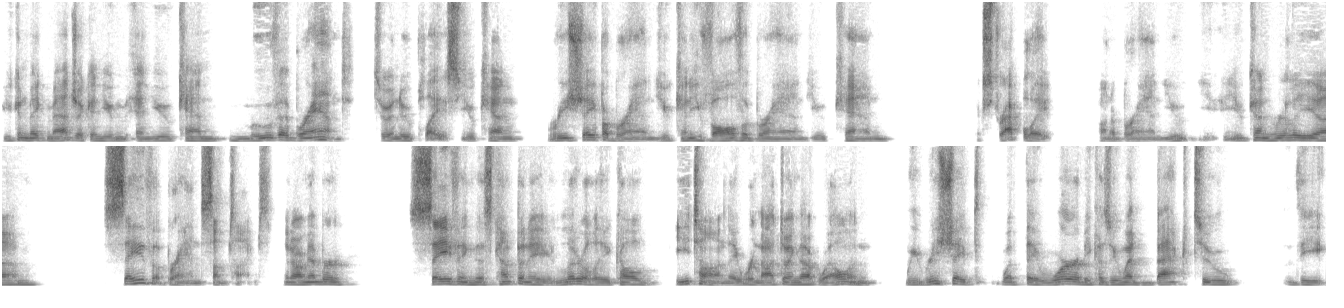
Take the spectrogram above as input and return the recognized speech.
you can make magic and you and you can move a brand to a new place. You can reshape a brand. You can evolve a brand. You can extrapolate on a brand. You you can really um, save a brand sometimes. You know, I remember saving this company literally called Eton. They were not doing that well, and we reshaped what they were because we went back to the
